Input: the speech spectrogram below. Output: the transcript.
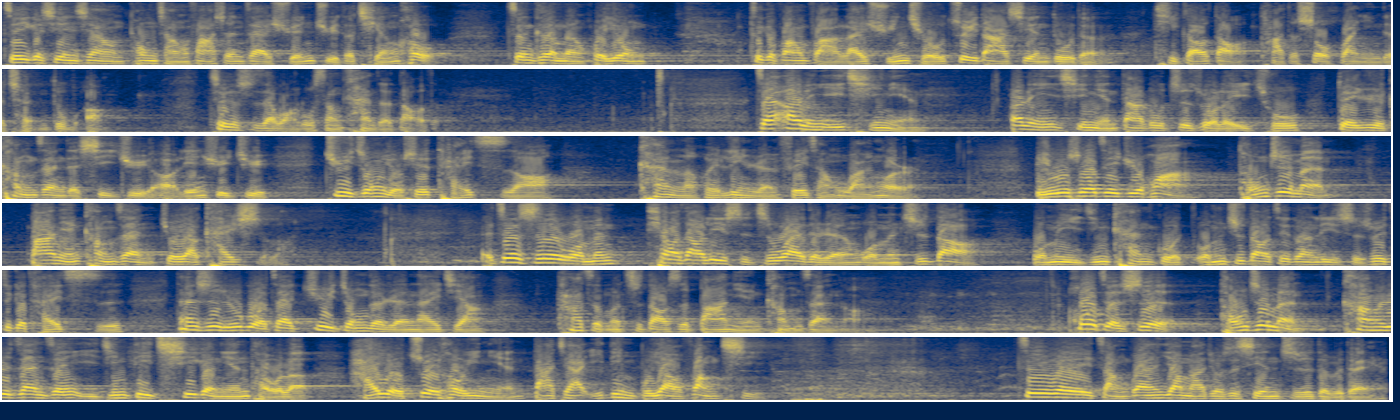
这个现象通常发生在选举的前后，政客们会用这个方法来寻求最大限度的提高到他的受欢迎的程度啊。这个是在网络上看得到的。在二零一七年。二零一七年，大陆制作了一出对日抗战的戏剧啊，连续剧，剧中有些台词啊，看了会令人非常莞尔。比如说这句话：“同志们，八年抗战就要开始了。”这是我们跳到历史之外的人，我们知道，我们已经看过，我们知道这段历史，所以这个台词。但是如果在剧中的人来讲，他怎么知道是八年抗战呢？或者是同志们？抗日战争已经第七个年头了，还有最后一年，大家一定不要放弃。这位长官要么就是先知，对不对？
